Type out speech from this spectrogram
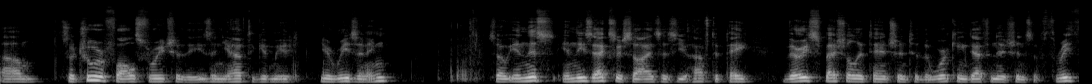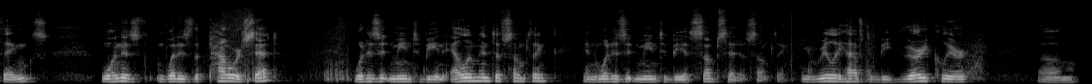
Um, so true or false for each of these, and you have to give me your reasoning. So in this in these exercises, you have to pay very special attention to the working definitions of three things one is what is the power set? What does it mean to be an element of something? And what does it mean to be a subset of something? You really have to be very clear um,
